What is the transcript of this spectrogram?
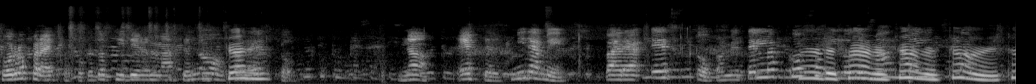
Forros para esto, porque estos sí tienen más de esto. No, ¿Qué? para esto. No, este. Mírame, para esto, para meter las cosas y lo demás. No este,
